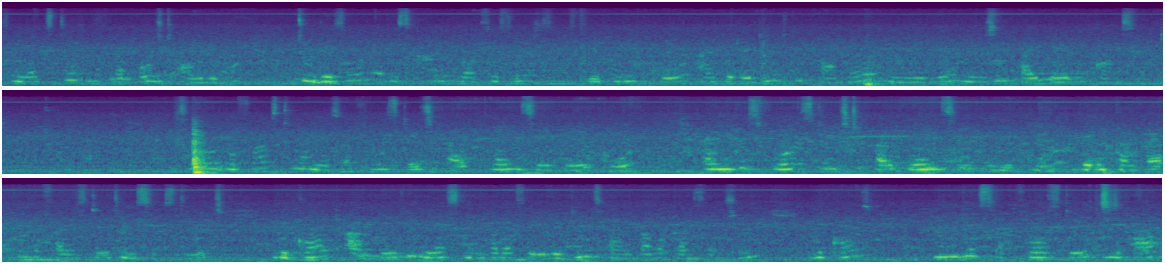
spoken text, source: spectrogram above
So next is the proposed idea to design a discrete processor CPU core and to reduce the power media using pipelining concept. So the first one is a four-stage pipeline CPU core and this four-stage pipeline CPU core when compared to the five-stage and six-stage we got a very less number of LEDs and power consumption because in this four-stage we have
